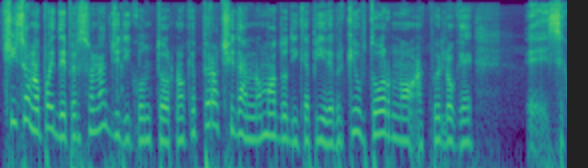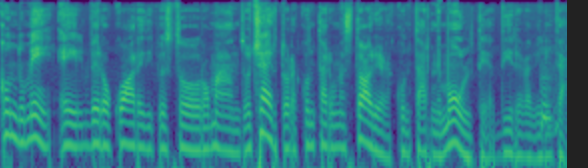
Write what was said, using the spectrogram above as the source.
ci sono poi dei personaggi di contorno che però ci danno modo di capire, perché io torno a quello che eh, secondo me è il vero cuore di questo romanzo. Certo, raccontare una storia, raccontarne molte, a dire la verità,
